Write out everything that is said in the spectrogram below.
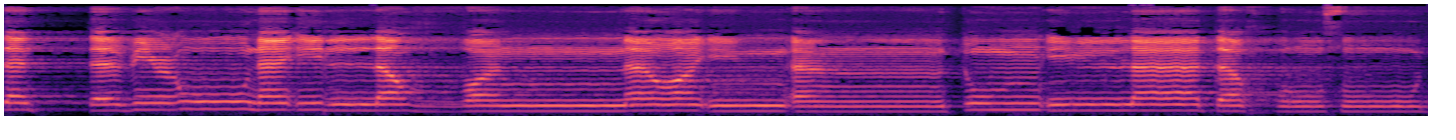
تتبعون إلا الظن وإن أنتم إلا تخرصون.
